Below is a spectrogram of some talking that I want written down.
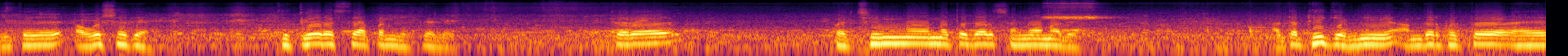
जिथे आवश्यक आहे तिथले रस्ते आपण घेतलेले तर पश्चिम मतदारसंघामध्ये आता ठीक आहे मी आमदार फक्त आहे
